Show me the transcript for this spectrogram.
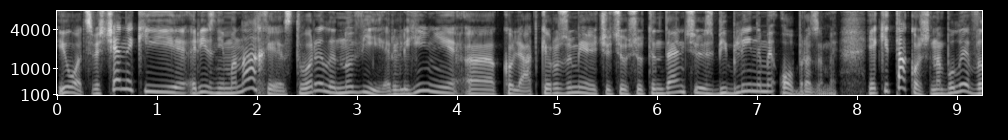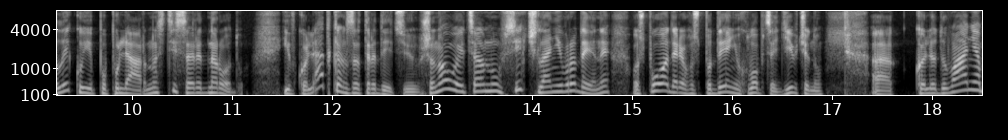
І от священники і різні монахи створили нові релігійні е, колядки, розуміючи цю всю тенденцію з біблійними образами, які також набули великої популярності серед народу. І в колядках за традицією вшановується ну, всіх членів родини, господаря, господиню, хлопця, дівчину. Е, колядування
